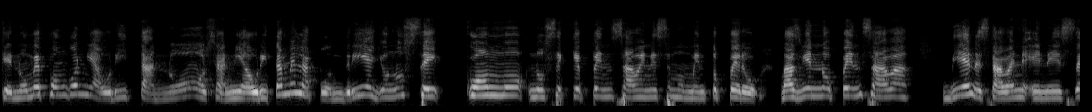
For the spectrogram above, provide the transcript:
que no me pongo ni ahorita, no, o sea, ni ahorita me la pondría, yo no sé cómo, no sé qué pensaba en ese momento, pero más bien no pensaba bien, estaba en, en esa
